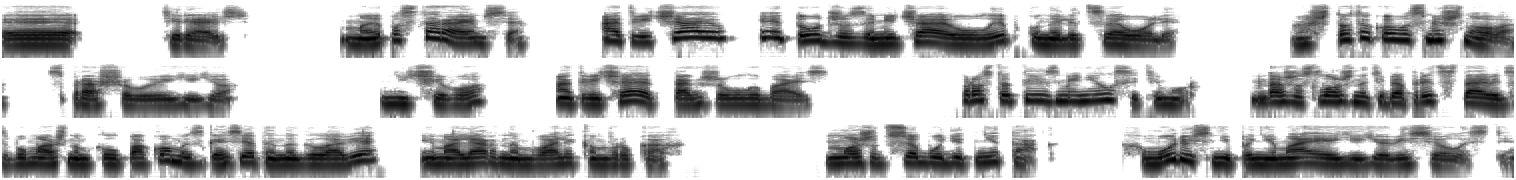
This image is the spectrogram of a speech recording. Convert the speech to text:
э теряюсь. «Мы постараемся». Отвечаю и тут же замечаю улыбку на лице Оли. «А что такого смешного?» — спрашиваю ее. «Ничего», — отвечает, также улыбаясь. «Просто ты изменился, Тимур. Даже сложно тебя представить с бумажным колпаком из газеты на голове и малярным валиком в руках. Может, все будет не так. Хмурюсь, не понимая ее веселости.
